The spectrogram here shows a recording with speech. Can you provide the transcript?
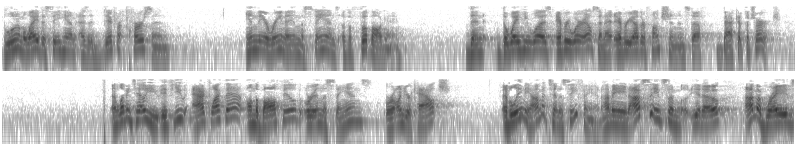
blew him away to see him as a different person in the arena, in the stands of a football game than the way he was everywhere else and at every other function and stuff back at the church. And let me tell you, if you act like that on the ball field or in the stands or on your couch, and believe me, I'm a Tennessee fan. I mean, I've seen some, you know, I'm a Braves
